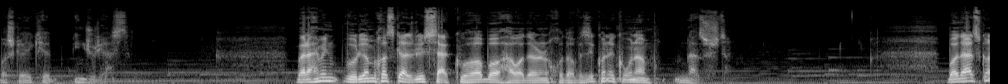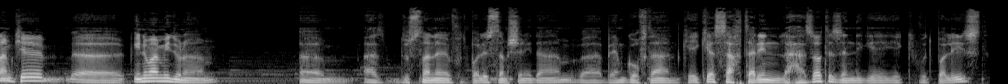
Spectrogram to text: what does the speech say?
باشگاهی که اینجوری هست. برای همین وریا می‌خواست که از روی سکوها با هواداران خداحافظی کنه که اونم نذاشتن. با درس کنم که اینو من می‌دونم. از دوستان فوتبالیستم شنیدم و بهم گفتن که یکی از سختترین لحظات زندگی یک فوتبالیست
